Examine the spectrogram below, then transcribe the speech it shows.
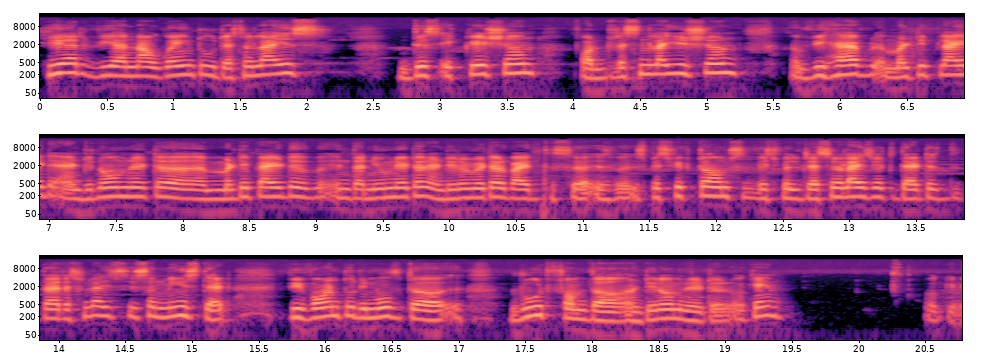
Here we are now going to rationalize this equation. For rationalization we have multiplied and denominator multiplied in the numerator and denominator by this uh, specific terms which will rationalize it. That is the rationalization means that we want to remove the root from the denominator okay? Okay.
